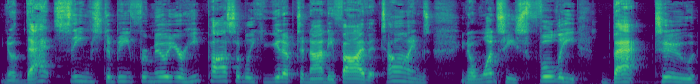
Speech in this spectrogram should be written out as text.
You know, that seems to be familiar. He possibly could get up to 95 at times, you know, once he's fully back to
